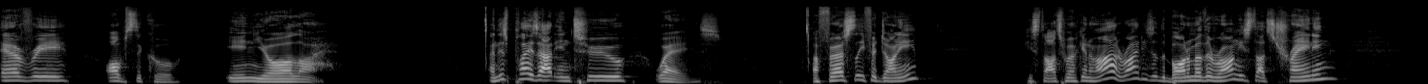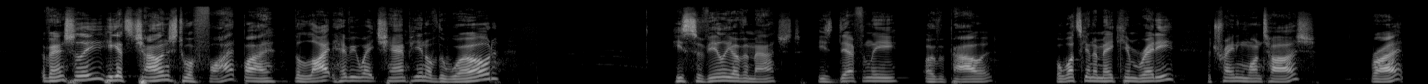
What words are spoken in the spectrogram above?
every obstacle in your life. And this plays out in two ways. Uh, firstly, for Donnie, he starts working hard, right? He's at the bottom of the rung. He starts training. Eventually, he gets challenged to a fight by the light heavyweight champion of the world. He's severely overmatched. He's definitely overpowered. But what's going to make him ready? The training montage, right?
